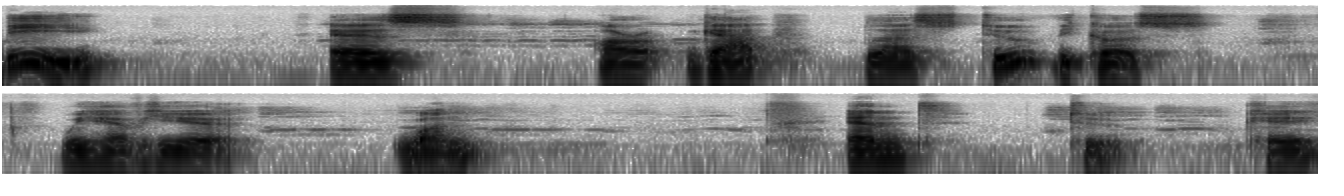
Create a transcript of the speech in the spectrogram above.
b is our gap plus 2 because we have here 1 and 2 okay?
